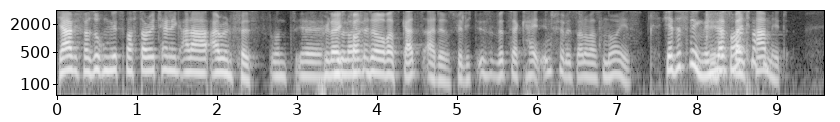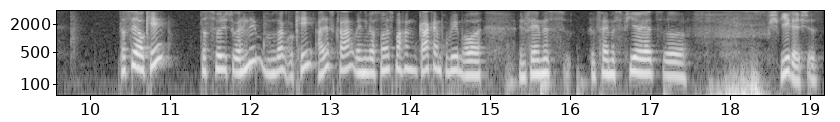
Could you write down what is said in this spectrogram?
ja, wir versuchen jetzt mal Storytelling la Iron Fist und äh, Vielleicht machen sie auch was ganz anderes. Vielleicht wird es ja kein Infamous, sondern was Neues. Ja, deswegen, wenn sie was Neues machen, damit. das wäre okay. Das würde ich sogar hinnehmen und sagen, okay, alles klar, wenn die was Neues machen, gar kein Problem, aber in Famous, in Famous 4 jetzt äh, schwierig ist.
